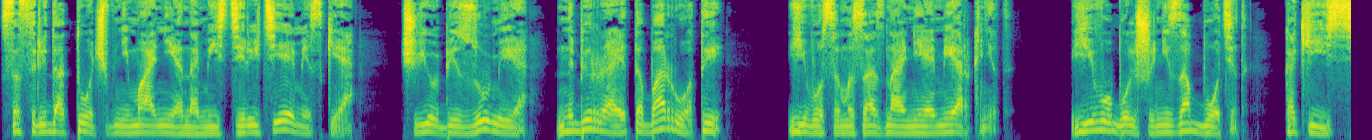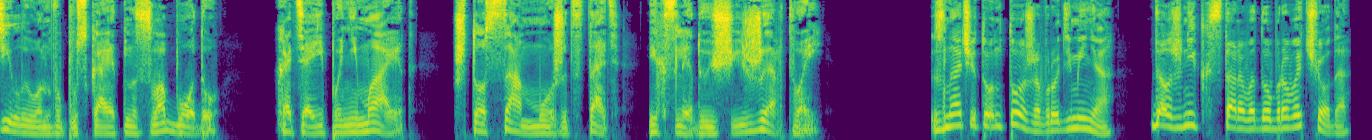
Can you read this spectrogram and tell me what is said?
Сосредоточь внимание на мистере Темиске, чье безумие набирает обороты. Его самосознание меркнет. Его больше не заботит, какие силы он выпускает на свободу хотя и понимает, что сам может стать их следующей жертвой. Значит, он тоже вроде меня, должник старого доброго чода.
